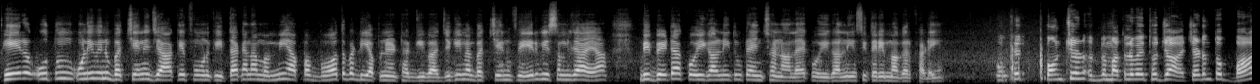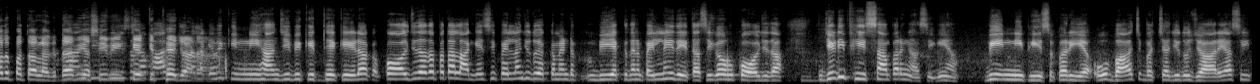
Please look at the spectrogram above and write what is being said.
ਫਿਰ ਉਹ ਤੂੰ ਉਹਨੇ ਮੈਨੂੰ ਬੱਚੇ ਨੇ ਜਾ ਕੇ ਫੋਨ ਕੀਤਾ ਕਹਿੰਦਾ ਮੰਮੀ ਆਪਾਂ ਬਹੁਤ ਵੱਡੀ ਆਪਣੇ ਠੱਗੀ ਵੱਜ ਗਈ ਮੈਂ ਬੱਚੇ ਨੂੰ ਫੇਰ ਵੀ ਸਮਝਾਇਆ ਵੀ ਬੇਟਾ ਕੋਈ ਗੱਲ ਨਹੀਂ ਤੂੰ ਟੈਨਸ਼ਨ ਨਾ ਲੈ ਕੋਈ ਗੱਲ ਨਹੀਂ ਅਸੀਂ ਤੇਰੇ ਮਗਰ ਖੜੇ ਹਾਂ। ਉੱਥੇ ਪਹੁੰਚਣ ਮਤਲਬ ਇੱਥੋਂ ਜਹਾਜ਼ ਚੜਨ ਤੋਂ ਬਾਅਦ ਪਤਾ ਲੱਗਦਾ ਵੀ ਅਸੀਂ ਵੀ ਕਿੱਥੇ ਜਾਣਾ। ਲੱਗਿਆ ਵੀ ਕਿੰਨੀ ਹਾਂਜੀ ਵੀ ਕਿੱਥੇ ਕਿਹੜਾ ਕਾਲਜ ਦਾ ਤਾਂ ਪਤਾ ਲੱਗ ਗਿਆ ਸੀ ਪਹਿਲਾਂ ਜਦੋਂ ਇੱਕ ਮਿੰਟ ਵੀ ਇੱਕ ਦਿਨ ਪਹਿਲਾਂ ਹੀ ਦੇਤਾ ਸੀਗਾ ਉਹ ਕਾਲਜ ਦਾ ਜਿਹੜੀ ਫੀਸਾਂ ਭਰੀਆਂ ਸੀਗੀਆਂ। ਵੀ ਇੰਨੀ ਫੀਸ ਭਰੀ ਆ। ਉਹ ਬਾਅਦ ਚ ਬੱਚਾ ਜਦੋਂ ਜਾ ਰਿਹਾ ਸੀ,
